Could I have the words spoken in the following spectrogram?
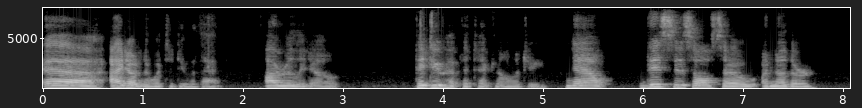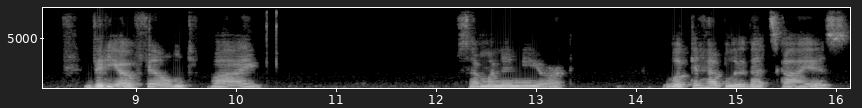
uh, I don't know what to do with that. I really don't. They do have the technology. Now, this is also another video filmed by someone in New York. Look at how blue that sky is.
